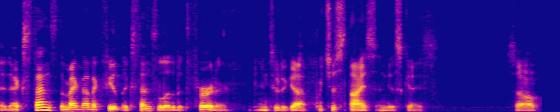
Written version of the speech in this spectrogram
it extends, the magnetic field extends a little bit further into the gap, which is nice in this case. So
